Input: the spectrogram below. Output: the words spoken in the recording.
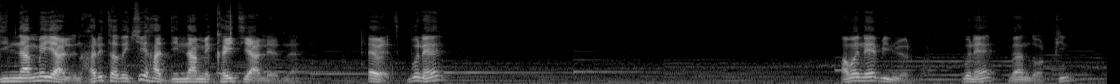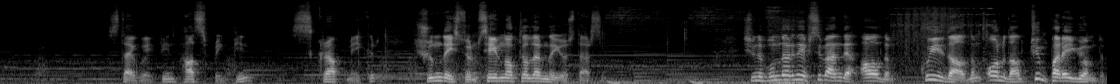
dinlenme yerlerini haritadaki ha dinlenme kayıt yerlerine. Evet bu ne? Ama ne bilmiyorum. Bu ne? Vendor pin. Stagway pin, Hot Spring pin, Scrap Maker. Şunu da istiyorum. Save noktalarını da göstersin. Şimdi bunların hepsi bende. Aldım. Quill de aldım. Onu da aldım. Tüm parayı gömdüm.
